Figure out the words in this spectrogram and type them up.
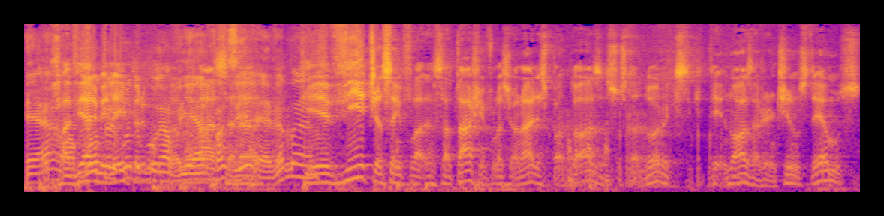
É, o Javier Milei perguntou Javier Massa, fazer, né? é verdade. Que evite essa, infla- essa taxa inflacionária espantosa, assustadora, que, que te- nós argentinos temos.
